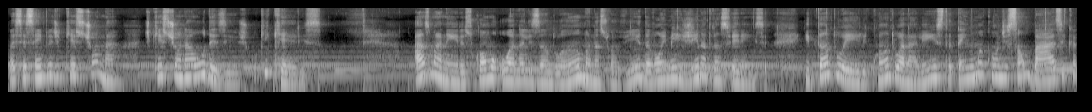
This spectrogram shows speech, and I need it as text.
vai ser sempre de questionar, de questionar o desejo. O que queres? As maneiras como o analisando ama na sua vida vão emergir na transferência. E tanto ele quanto o analista têm uma condição básica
